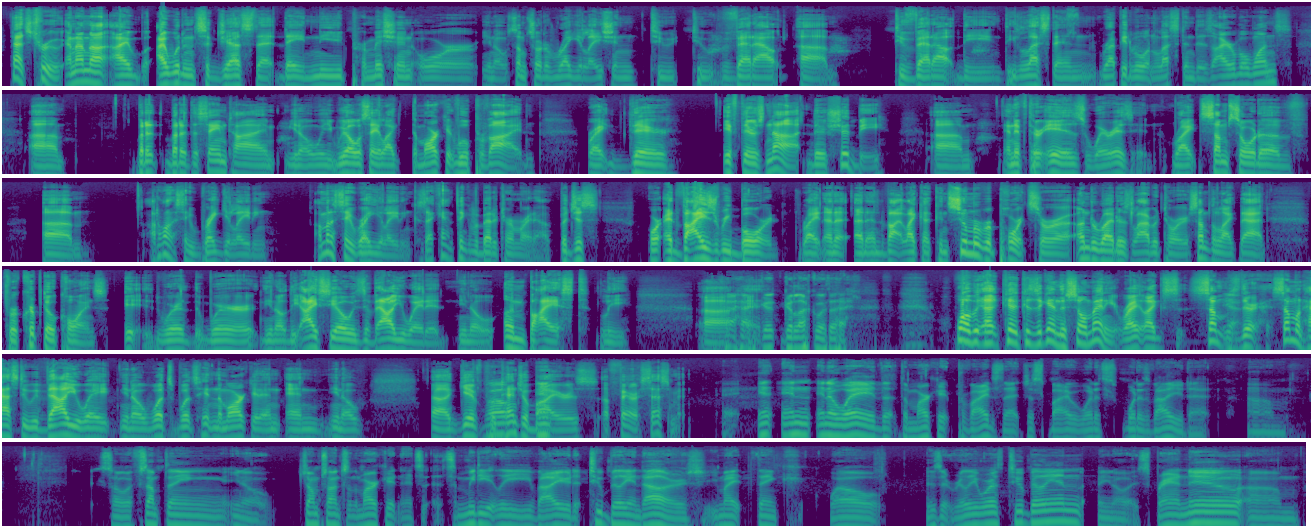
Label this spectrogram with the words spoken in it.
That's true, and I'm not. I I wouldn't suggest that they need permission or you know some sort of regulation to to vet out um, to vet out the the less than reputable and less than desirable ones. Um, but at, but at the same time, you know, we, we always say like the market will provide, right? There, if there's not, there should be, um, and if there is, where is it? Right? Some sort of, um, I don't want to say regulating. I'm going to say regulating because I can't think of a better term right now. But just or advisory board, right? An, an advi- like a consumer reports or a underwriters laboratory or something like that for crypto coins, it, where where you know the ICO is evaluated, you know, unbiasedly. Uh, good good luck with that. Well, because uh, again, there's so many, right? Like some yeah. there, someone has to evaluate, you know, what's what's hitting the market and and you know, uh, give well, potential buyers a fair assessment. In in in a way, the the market provides that just by what it's what is valued at. Um, so if something you know jumps onto the market and it's it's immediately valued at two billion dollars, you might think, well, is it really worth two billion? You know, it's brand new. Um,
